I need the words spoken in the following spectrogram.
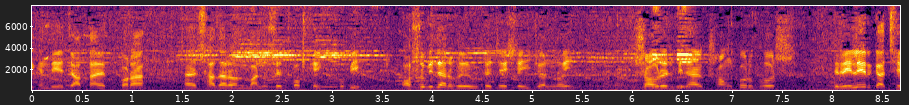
এখান দিয়ে যাতায়াত করা সাধারণ মানুষের পক্ষে খুবই অসুবিধার হয়ে উঠেছে। সেই জন্যই শহরের বিধায়ক শঙ্কর ঘোষ রেলের কাছে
